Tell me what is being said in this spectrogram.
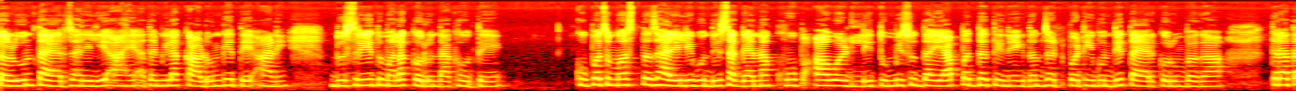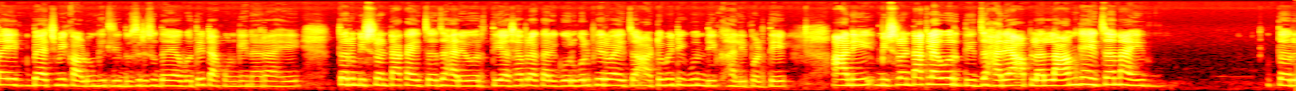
तळून तयार झालेली आहे. आता मीला काढून घेते आणि दुसरी तुम्हाला करून दाखवते. खूपच मस्त झालेली बुंदी सगळ्यांना खूप आवडली. तुम्हीसुद्धा या पद्धतीने एकदम झटपट ही बुंदी तयार करून बघा. तर आता एक बॅच मी काढून घेतली. दुसरीसुद्धा यावरती टाकून घेणार आहे. तर मिश्रण टाकायचं झाऱ्यावरती. अशा प्रकारे गोल गोल फिरवायचं. ऑटोमॅटिक बुंदी खाली पडते. आणि मिश्रण टाकल्यावरती झाऱ्या आपला लांब घ्यायचा नाही. तर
